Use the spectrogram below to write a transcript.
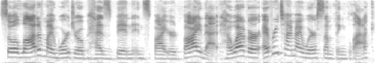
So a lot of my wardrobe has been inspired by that. However, every time I wear something black,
